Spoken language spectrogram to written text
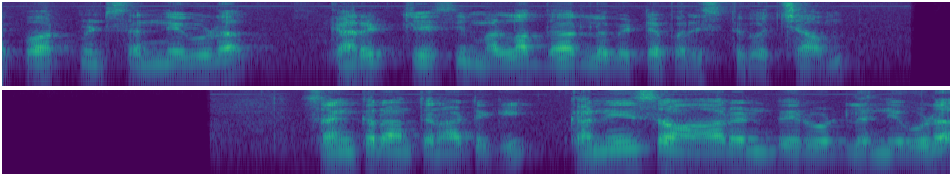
డిపార్ట్మెంట్స్ అన్ని కూడా కరెక్ట్ చేసి మళ్ళా దారిలో పెట్టే పరిస్థితికి వచ్చాం. సంక్రాంతి నాటికి కనీసం ఆర్ అండ్ బి రోడ్లన్నీ కూడా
